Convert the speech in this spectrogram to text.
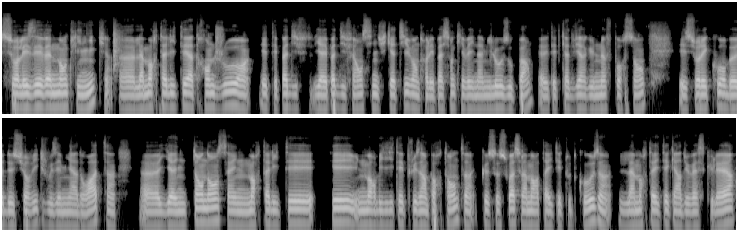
Sur les événements cliniques, euh, la mortalité à 30 jours, il n'y avait pas de différence significative entre les patients qui avaient une amylose ou pas. Elle était de 4,9%. Et sur les courbes de survie que je vous ai mis à droite, euh, il y a une tendance à une mortalité et une morbidité plus importante, que ce soit sur la mortalité toute cause, la mortalité cardiovasculaire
